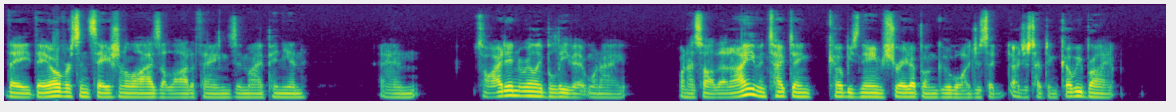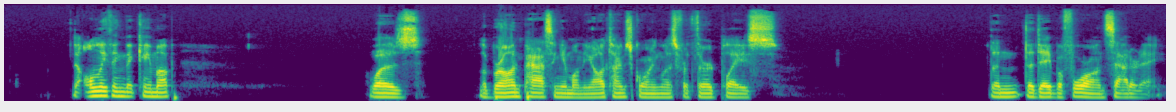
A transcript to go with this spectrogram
They they over sensationalize a lot of things in my opinion. And so I didn't really believe it when I when I saw that. And I even typed in Kobe's name straight up on Google. I just said I just typed in Kobe Bryant. The only thing that came up was LeBron passing him on the all time scoring list for third place than the day before on Saturday.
